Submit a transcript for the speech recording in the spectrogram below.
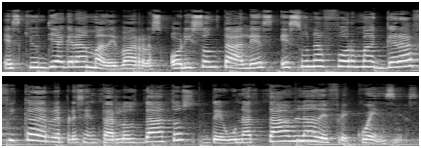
es que un diagrama de barras horizontales es una forma gráfica de representar los datos de una tabla de frecuencias.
